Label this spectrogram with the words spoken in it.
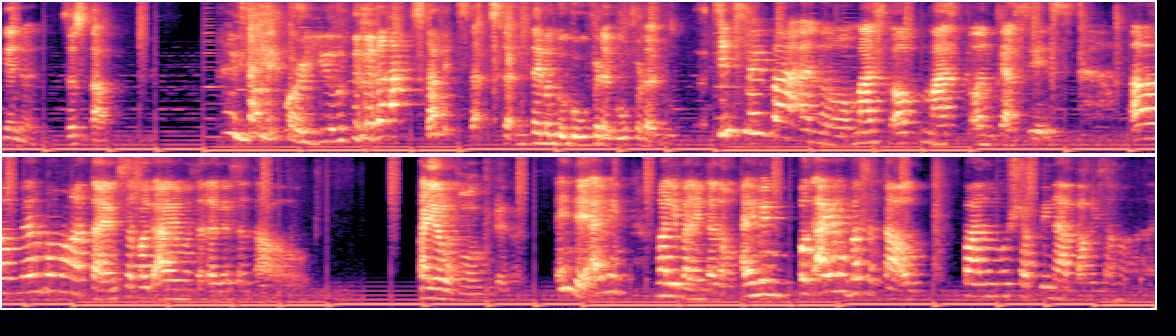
ganon. So stop. Stop it for you. stop it, stop, stop. Hindi tayo mag-go for the go for the go. Since may pa, ano, mask off, mask on kasi, ah meron pa mga times na pag ayaw mo talaga sa tao. Ayaw ko. Ganon. Eh, Hindi, I mean, mali pa na yung tanong. I mean, pag ayaw mo ba sa tao, paano mo siya pinapakisamahan?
